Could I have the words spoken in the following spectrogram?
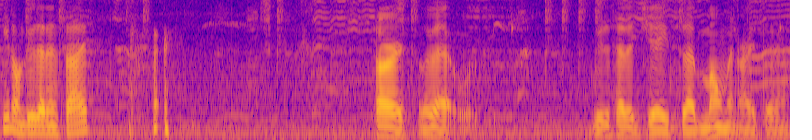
He don't do that inside. Sorry, look at that. We just had a J sub moment right there.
